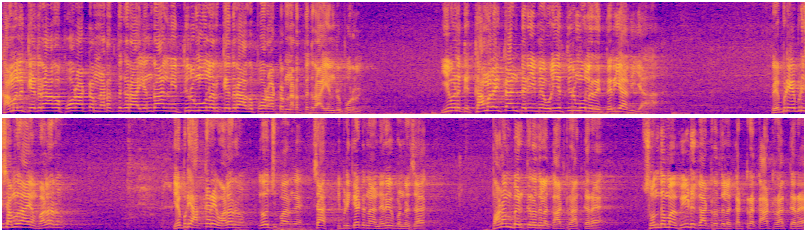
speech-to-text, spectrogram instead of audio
கமலுக்கு எதிராக போராட்டம் நடத்துகிறாய் என்றால் நீ திருமூலருக்கு எதிராக போராட்டம் நடத்துகிறாய் என்று பொருள். இவனுக்கு கமலைத்தான் தெரியுமே ஒழிய திருமூலரை தெரியாதியா? எப்படி எப்படி சமுதாயம் வளரும்? எப்படி அக்கறை வளரும்? யோசிச்சு பாருங்க. சார் இப்படி கேட்டு நான் நிறைவு பண்ணுறேன் சார். பணம் பெருக்கிறதுல காட்டுற அக்கறை சொந்தமாக வீடு காட்டுறதுல கட்டுற காட்டுற அக்கறை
